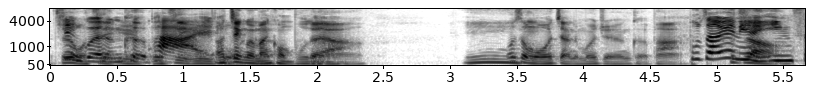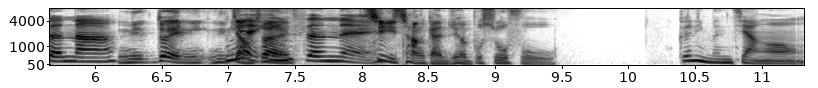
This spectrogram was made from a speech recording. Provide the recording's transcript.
见鬼很可怕欸啊，见鬼蛮恐怖的。对，啊，咦为什么我讲你们会觉得很可怕？不知道，因为你很阴森呐，你对你你你讲出来很阴森呢。气场感觉很不舒服。跟你们讲哦，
